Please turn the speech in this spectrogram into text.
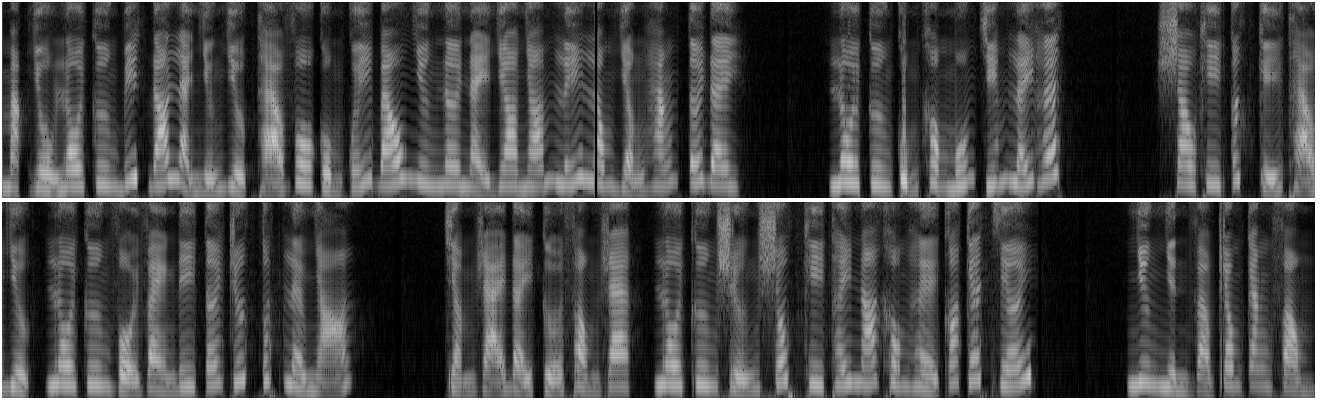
Mặc dù lôi cương biết đó là những dược thảo vô cùng quý báu nhưng nơi này do nhóm Lý Long dẫn hắn tới đây. Lôi cương cũng không muốn chiếm lấy hết. Sau khi cất kỹ thảo dược, lôi cương vội vàng đi tới trước túp lều nhỏ. Chậm rãi đẩy cửa phòng ra, lôi cương sững sốt khi thấy nó không hề có kết giới. Nhưng nhìn vào trong căn phòng.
